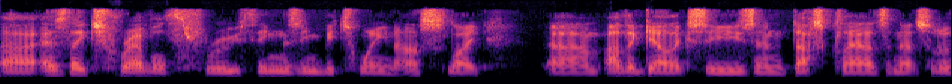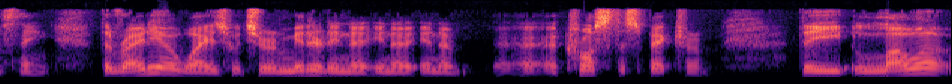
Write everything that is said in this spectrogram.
uh, as they travel through things in between us, like um, other galaxies and dust clouds and that sort of thing, the radio waves which are emitted in a in a in a uh, across the spectrum, the lower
